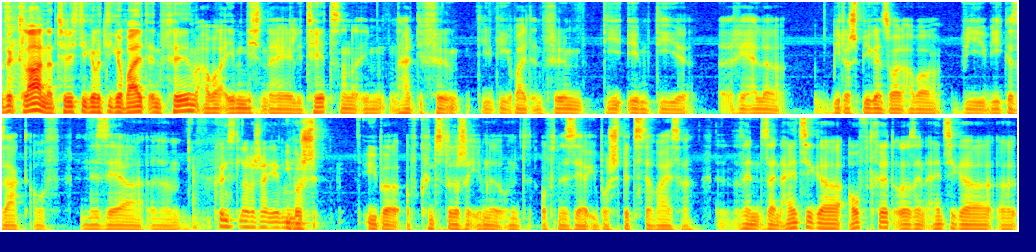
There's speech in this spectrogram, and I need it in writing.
also klar, natürlich die, die Gewalt in Film, aber eben nicht in der Realität, sondern eben halt die Film, die, die Gewalt in Film, die eben die reelle widerspiegeln soll, aber wie, wie gesagt, auf eine sehr ähm, auf künstlerischer Ebene. Übersch über, auf künstlerischer Ebene und auf eine sehr überspitzte Weise. Sein, sein einziger Auftritt oder sein einziger äh,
